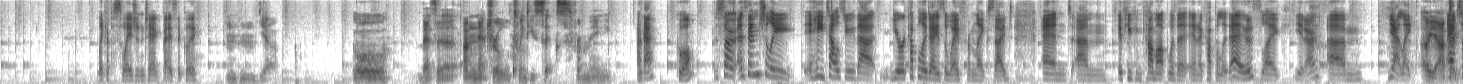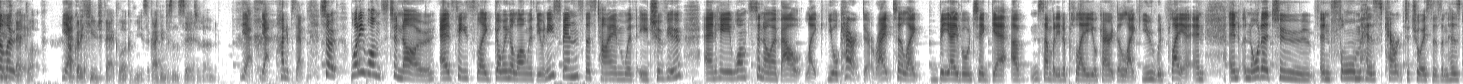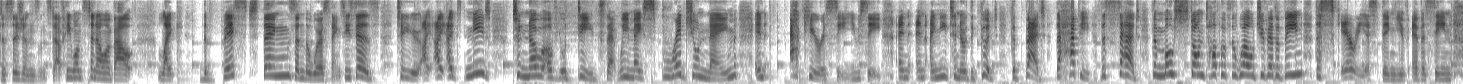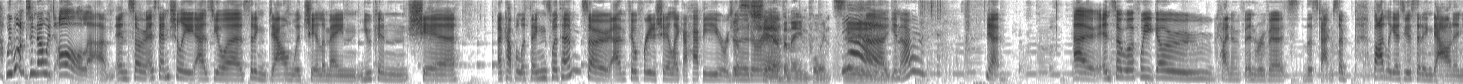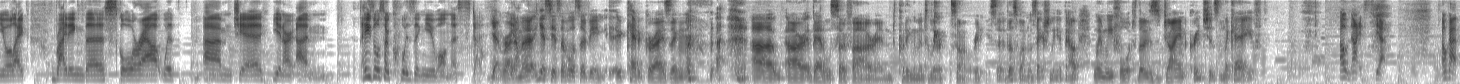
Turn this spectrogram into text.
like a persuasion check, basically. Mhm. Yeah. Oh, that's a unnatural twenty-six from me. Okay, cool. So essentially, he tells you that you're a couple of days away from Lakeside, and um, if you can come up with it in a couple of days, like you know, um, yeah, like Oh yeah, I've got Absolutely. a huge backlog. Yeah. I've got a huge backlog of music. I can just insert it in. Yeah, yeah, 100%. So, what he wants to know as he's like going along with you, and he spends this time with each of you, and he wants to know about like your character, right? To like be able to get a, somebody to play your character like you would play it. And, and in order to inform his character choices and his decisions and stuff, he wants to know about like the best things and the worst things. He says to you, I, I, I need to know of your deeds that we may spread your name in accuracy, you see. And and I need to know the good, the bad, the happy, the sad, the most on top of the world you've ever been, the scariest thing you've ever seen. We want to know it all. Um, and so essentially, as you're sitting down with Charlemagne, you can share a couple of things with him. So um, feel free to share like a happy or a Just good or share a the main points. yeah, you know, yeah. Uh, and so if we go kind of in reverse this time, so Bardley, as you're sitting down and you're like writing the score out with um, Chair, you know, um, he's also quizzing you on this stuff. Yeah, right. I'm uh, yes, yes. I've also been uh, categorizing uh, our battles so far and putting them into lyrical song already. So this one was actually about when we fought those giant creatures in the cave. Oh, nice. Yeah. Okay.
